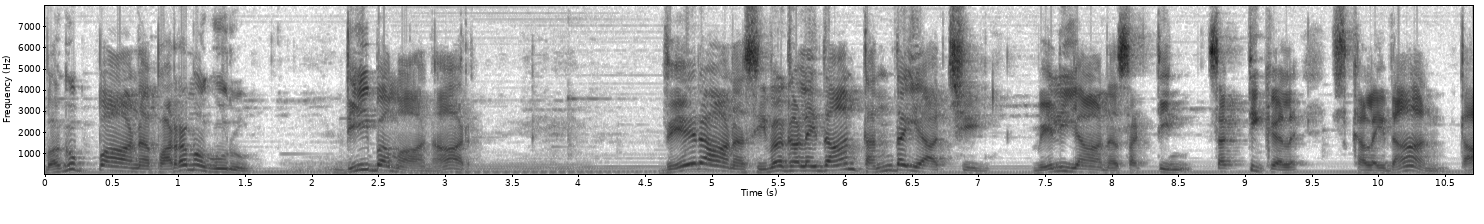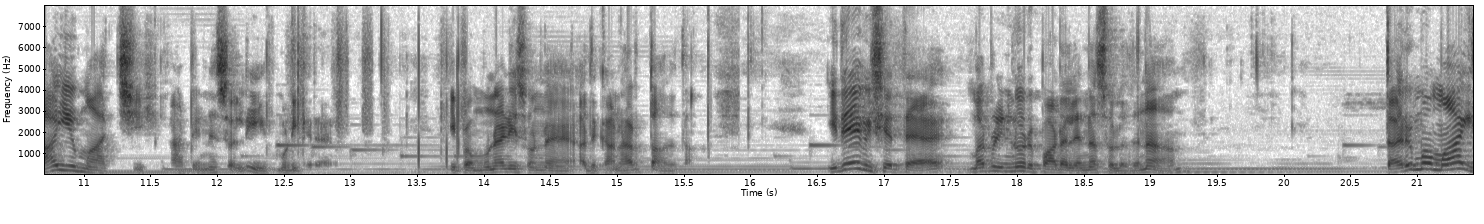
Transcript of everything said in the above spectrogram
வகுப்பான பரமகுரு தீபமானார். வேறான சிவகலைதான் தந்தையாச்சி. வெளியான சக்தி சக்திகளை கலைதான் தாயுமாச்சி அப்படின்னு சொல்லி முடிக்கிறார். இப்போ முன்னாடி சொன்ன அதுக்கான அர்த்தம் அதுதான். இதே விஷயத்த மறுபடியும் இன்னொரு பாடல் என்ன சொல்லுதுன்னா தருமமாய்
